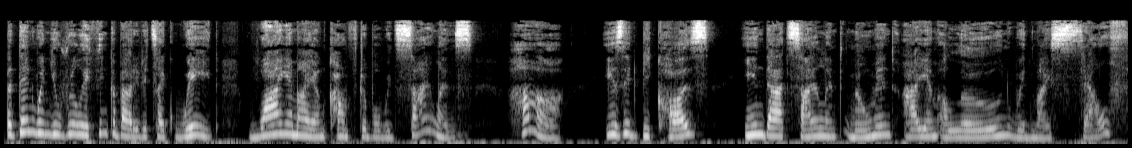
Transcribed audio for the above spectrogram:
But then when you really think about it, it's like, wait, why am I uncomfortable with silence? Huh? Is it because in that silent moment I am alone with myself?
